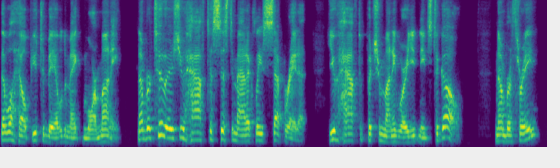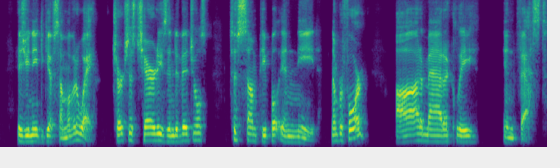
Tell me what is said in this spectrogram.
that will help you to be able to make more money. Number two is you have to systematically separate it. You have to put your money where it needs to go. Number three is you need to give some of it away. Churches, charities, individuals, to some people in need. Number four, automatically invest.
